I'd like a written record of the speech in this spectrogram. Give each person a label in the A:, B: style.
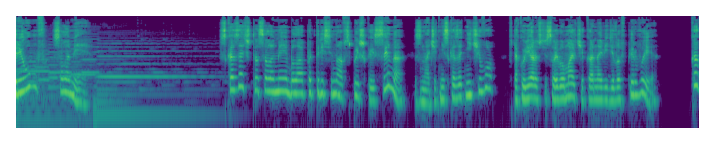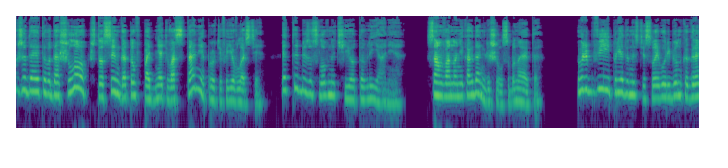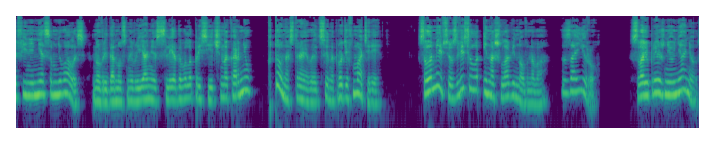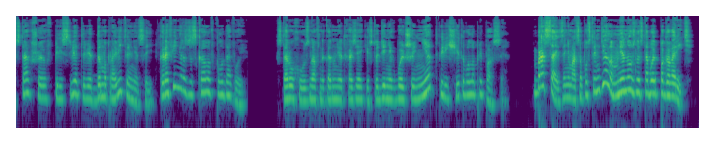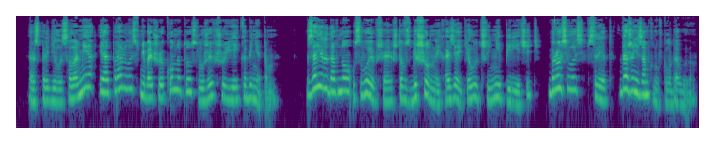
A: Триумф Соломея Сказать, что Соломея была потрясена вспышкой сына, значит не сказать ничего. В такой ярости своего мальчика она видела впервые. Как же до этого дошло, что сын готов поднять восстание против ее власти? Это, безусловно, чье-то влияние. Сам Вано никогда не решился бы на это. В любви и преданности своего ребенка графиня не сомневалась, но вредоносное влияние следовало пресечь на корню. Кто настраивает сына против матери? Соломей все взвесила и нашла виновного – Заиру. Свою прежнюю няню, ставшую в Пересветове домоправительницей, графиня разыскала в кладовой. Старуха, узнав накануне от хозяйки, что денег больше нет, пересчитывала припасы. «Бросай заниматься пустым делом, мне нужно с тобой поговорить», распорядилась Соломея и отправилась в небольшую комнату, служившую ей кабинетом. Заира, давно усвоившая, что взбешенной хозяйке лучше не перечить, бросилась вслед, даже не замкнув кладовую.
